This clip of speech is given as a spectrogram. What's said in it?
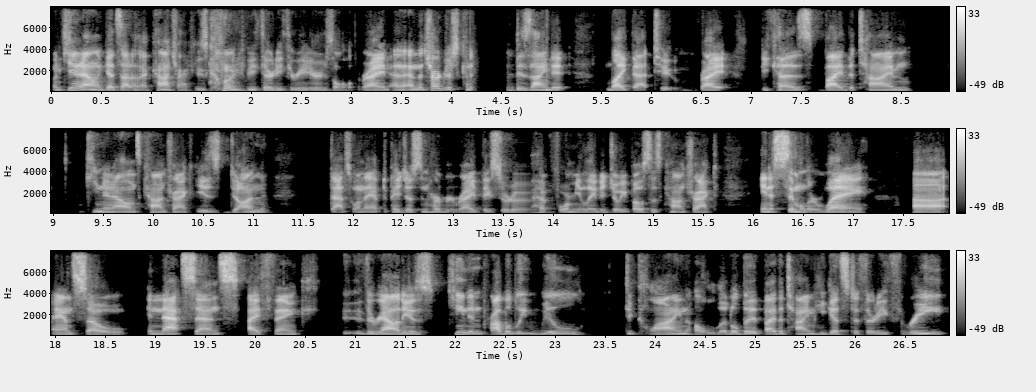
when Keenan Allen gets out of that contract, he's going to be 33 years old, right? And, and the Chargers kind of designed it like that too, right? Because by the time Keenan Allen's contract is done, that's when they have to pay Justin Herbert, right? They sort of have formulated Joey Bosa's contract in a similar way. Uh, and so in that sense, I think the reality is Keenan probably will decline a little bit by the time he gets to 33.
